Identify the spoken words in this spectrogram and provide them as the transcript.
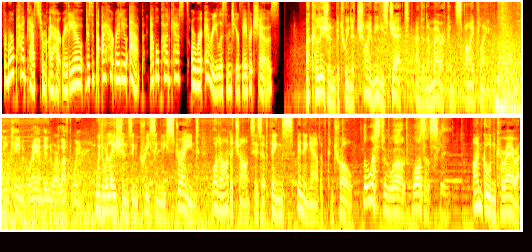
For more podcasts from iHeartRadio, visit the iHeartRadio app, Apple Podcasts, or wherever you listen to your favorite shows. A collision between a Chinese jet and an American spy plane. He came and rammed into our left wing. With relations increasingly strained, what are the chances of things spinning out of control? The Western world was asleep. I'm Gordon Corera.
